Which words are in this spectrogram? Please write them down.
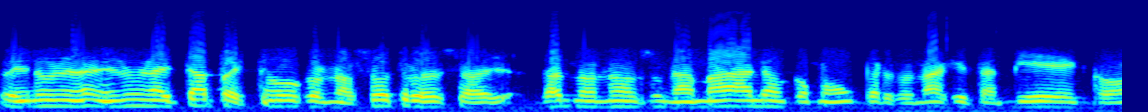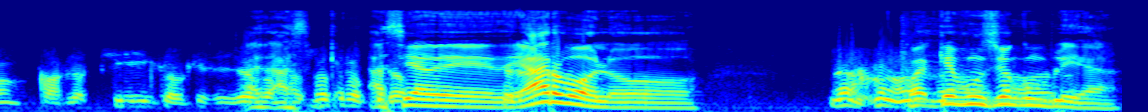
En una, en una etapa estuvo con nosotros dándonos una mano como un personaje también con, con los chicos, qué sé yo, con nosotros. ¿Hacía de, de, árbol o...? No, ¿Qué función cumplía?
